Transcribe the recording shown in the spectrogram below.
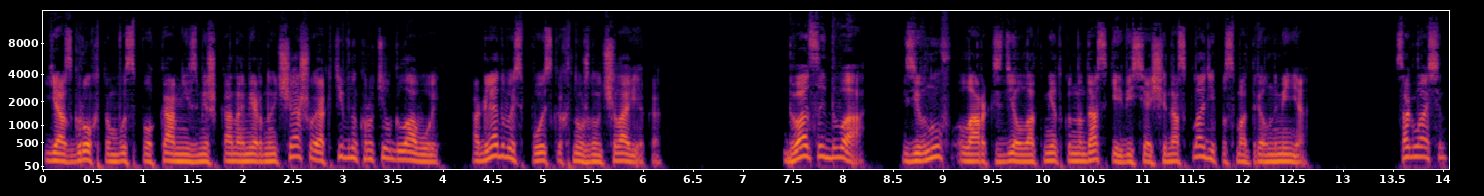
Я с грохотом высыпал камни из мешка на мерную чашу и активно крутил головой, оглядываясь в поисках нужного человека. «Двадцать два!» Зевнув, Ларк сделал отметку на доске, висящей на складе, и посмотрел на меня. «Согласен».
